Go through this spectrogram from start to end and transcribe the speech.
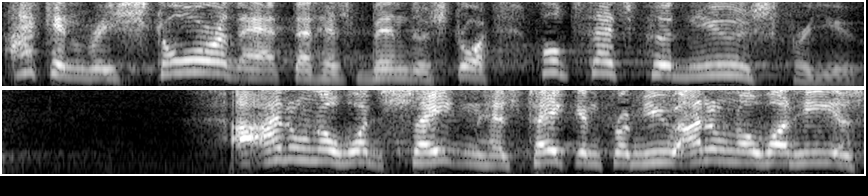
I can restore that that has been destroyed. Folks, that's good news for you. I don't know what Satan has taken from you. I don't know what he has,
